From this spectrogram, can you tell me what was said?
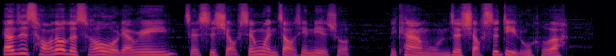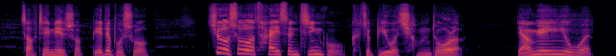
两人吵闹的时候，梁元英则是小声问赵天烈说：“你看我们这小师弟如何啊？”赵天烈说：“别的不说，就说他一身筋骨，可就比我强多了。”梁元英又问：“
